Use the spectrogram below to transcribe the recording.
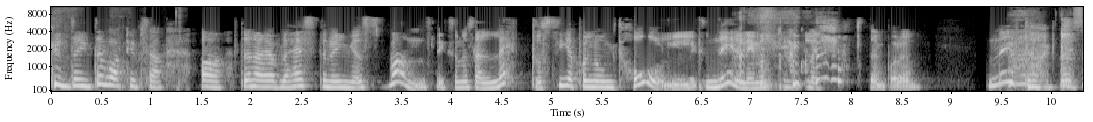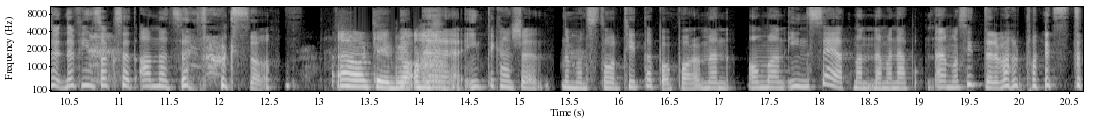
Kunde det inte vara typ så här, ja den här jävla hästen har ingen svans liksom. Det är så här lätt att se på långt håll. Liksom. Nej nej nej, man ska kunna kolla i käften på den. Nej tack. Det, det finns också ett annat sätt också. Ja okej bra. Eh, inte kanske när man står och tittar på, på den men om man inser att man när man, är på, när man sitter väl på hästen.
